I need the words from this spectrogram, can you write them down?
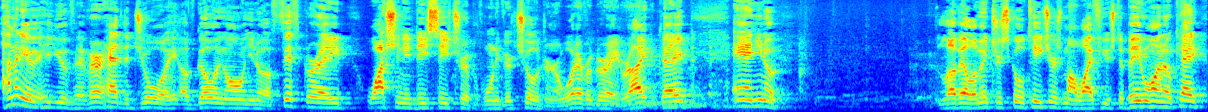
how many of you have ever had the joy of going on, you know, a fifth grade Washington, D.C. trip with one of your children or whatever grade, right? Okay? And, you know, love elementary school teachers. My wife used to be one, okay?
